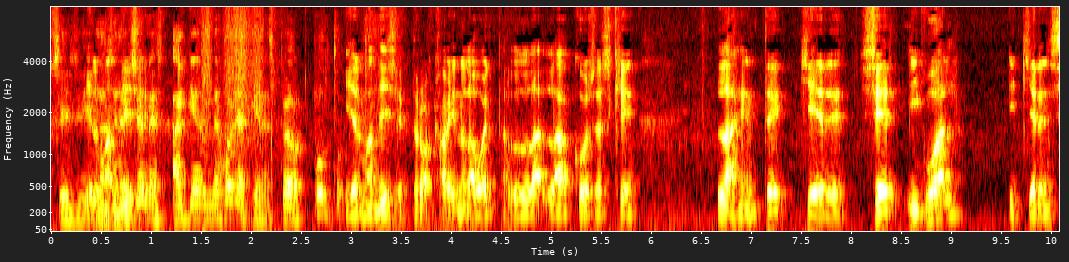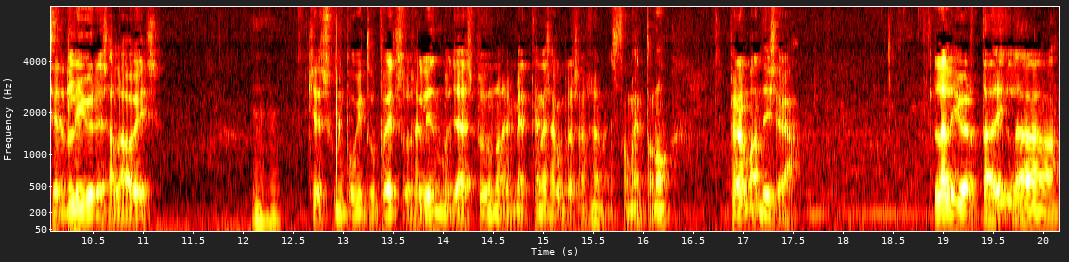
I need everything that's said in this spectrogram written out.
Sí, sí, Y el man dice- alguien es mejor y alguien es peor, punto. Y el man dice, pero acá viene la vuelta. La, la cosa es que la gente quiere ser igual y quieren ser libres a la vez. Que es un poquito pues el socialismo. Ya después uno se mete en esa conversación. En este momento no. Pero el man dice, ah, la libertad y la,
